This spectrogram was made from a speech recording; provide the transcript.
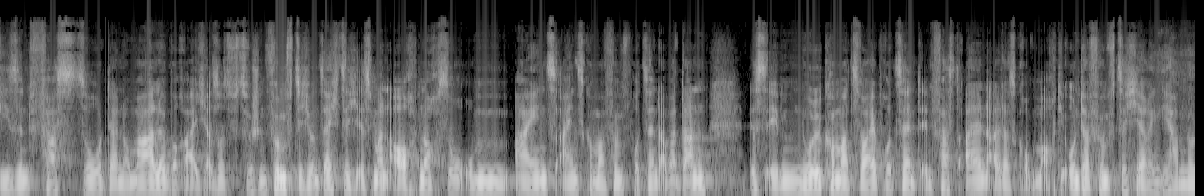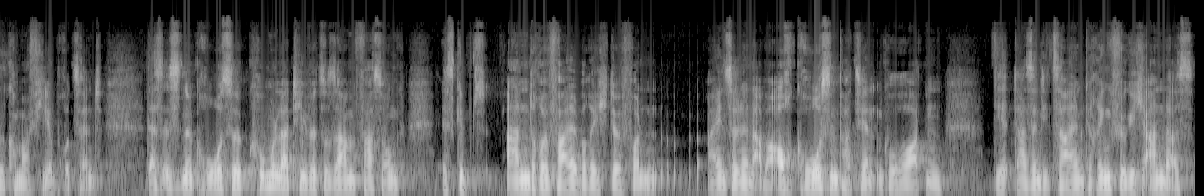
die sind fast so der normale Bereich. Also zwischen 50 und 60 ist man auch noch so um 1, 1,5 Prozent. Aber dann ist eben 0,2 Prozent in fast allen Altersgruppen. Auch die unter 50-Jährigen, die haben 0,4 Prozent. Das ist eine große kumulative Zusammenfassung. Es gibt andere Fallberichte von einzelnen, aber auch großen Patientenkohorten. Die, da sind die Zahlen geringfügig anders.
